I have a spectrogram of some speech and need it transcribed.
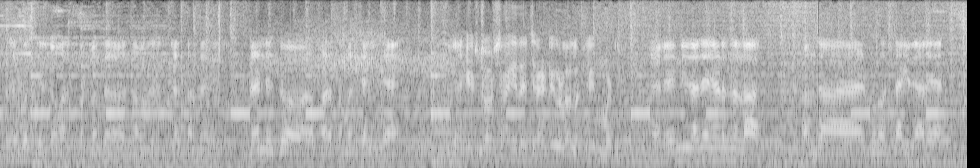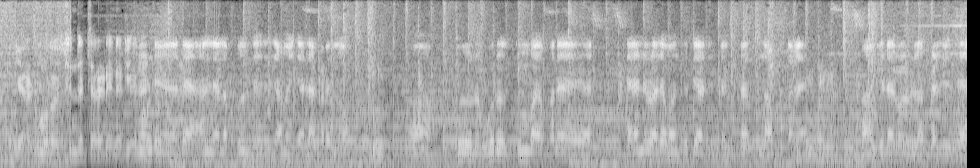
ಅದ್ರ ಬಗ್ಗೆ ಅಂತ ನಾವು ಕೇಳ್ತಾ ಇದ್ದೀವಿ. ಟ್ರೈನಿದ್ದು ಭಾಳ ಸಮಸ್ಯೆ ಆಗಿದೆ. ಈಗ ಎಷ್ಟು ವರ್ಷ ಆಗಿದೆ ಚರಂಡಿಗಳೆಲ್ಲ ಕ್ಲೀನ್ ಮಾಡಿ? ಅದೇ ನೀವು ಅದೇ ಹೇಳಿದ್ರಲ್ಲ ಒಂದು ಎರಡು ಮೂರು ವರ್ಷ ಆಗಿದೆ ಅದೇ. ಎರಡು ಮೂರು ವರ್ಷದಿಂದ ಚರಂಡಿನ ಕ್ಲೀನ್ ಮಾಡಿ ಚರಂಡಿ ಅದೇ ಅಲ್ಲೆಲ್ಲ ಫುಲ್ ಜಮೀನು ಎಲ್ಲ ಕಡೆನೂ. ಹಾಂ ಊರು ಊರು ತುಂಬ ಬರೀ ಚರಂಡಿಗಳು ಅದೇ ಒಂದು ಸತಿ ತೆಗ್ದು ಹಾಕ್ತಾರೆ ಹಾಂ ಗಿಡಗಳೆಲ್ಲ ಬೆಳೆದಿದೆ.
